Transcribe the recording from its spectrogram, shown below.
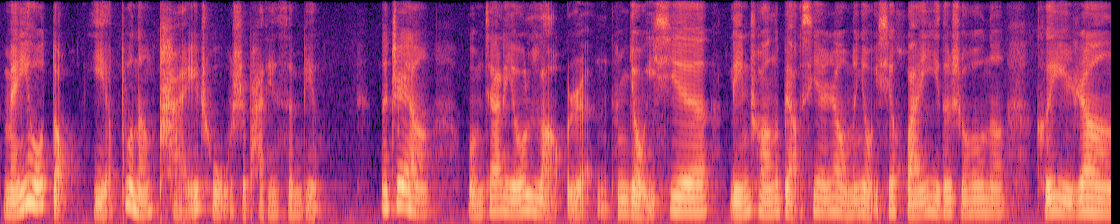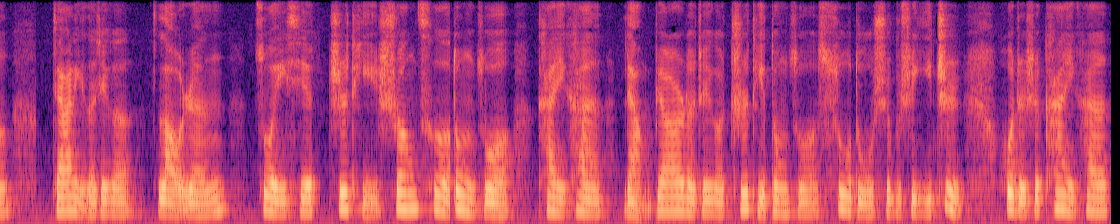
没有抖也不能排除是帕金森病。那这样，我们家里有老人，有一些临床的表现，让我们有一些怀疑的时候呢，可以让家里的这个老人做一些肢体双侧动作，看一看两边的这个肢体动作速度是不是一致，或者是看一看。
